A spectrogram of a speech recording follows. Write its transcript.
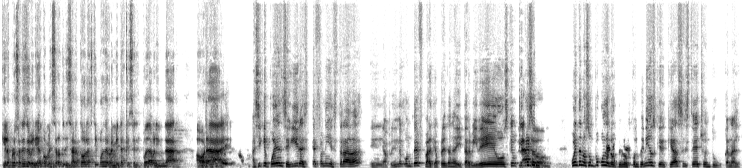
que los profesores deberían comenzar a utilizar todos los tipos de herramientas que se les pueda brindar. Ahora, Así Así que pueden seguir a Stephanie Estrada en Aprendiendo con Tef para que aprendan a editar videos. ¿Qué, qué claro, cuéntanos un poco de, los de los contenidos que, que has este, hecho en tu canal.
